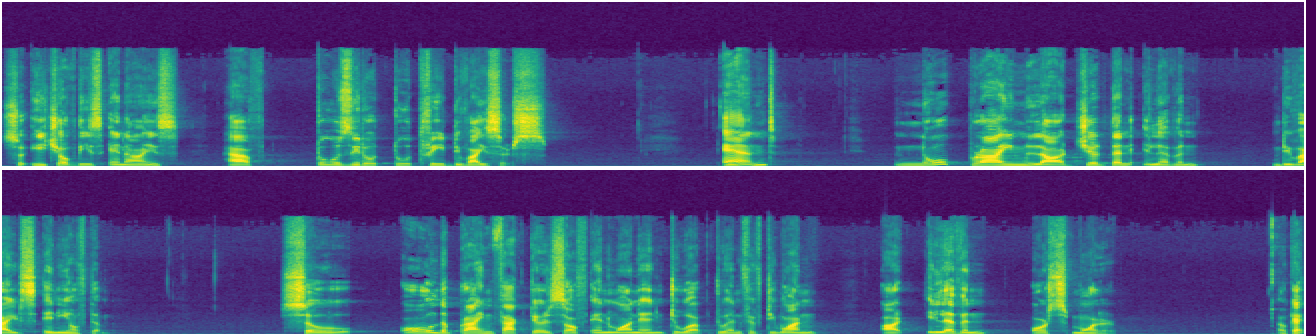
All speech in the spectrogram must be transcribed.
So each of these NIs have 2023 divisors. And no prime larger than 11 divides any of them. So all the prime factors of n1, n2 up to n51 are 11 or smaller. Okay?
